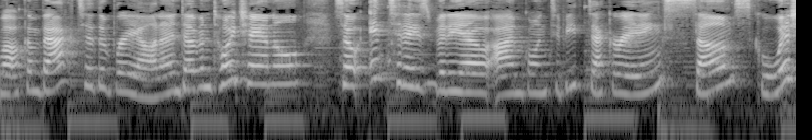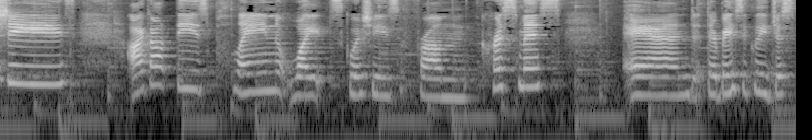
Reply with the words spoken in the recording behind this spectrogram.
welcome back to the Brianna and Devin Toy Channel. So in today's video, I'm going to be decorating some squishies. I got these plain white squishies from Christmas and they're basically just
